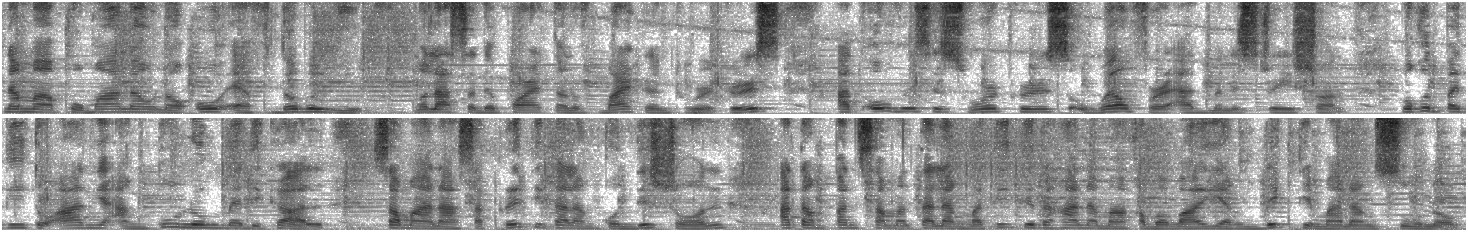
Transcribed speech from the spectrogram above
ng mga pumanaw na OFW mula sa Department of Migrant Workers at Overseas Workers Welfare Administration. Bukod pa dito, anya ang tulong medikal sa mga nasa critical ang kondisyon at ang pansamantalang matitirahan ng mga kababayang biktima ng sunog.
